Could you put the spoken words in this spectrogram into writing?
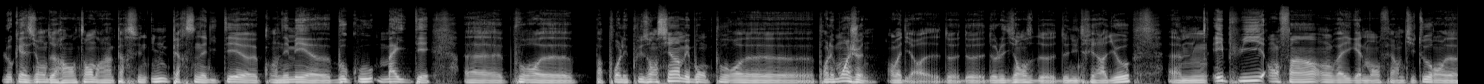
L'occasion de réentendre une personnalité qu'on aimait beaucoup, Maïté, pour pas pour les plus anciens, mais bon, pour, euh, pour les moins jeunes, on va dire, de, de, l'audience de, Nutri Radio. Euh, et puis, enfin, on va également faire un petit tour. euh,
